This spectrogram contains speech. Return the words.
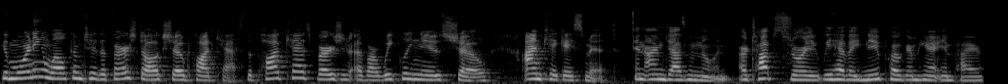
Good morning and welcome to the First Dog Show podcast, the podcast version of our weekly news show. I'm KK Smith. And I'm Jasmine Millen. Our top story we have a new program here at Empire.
